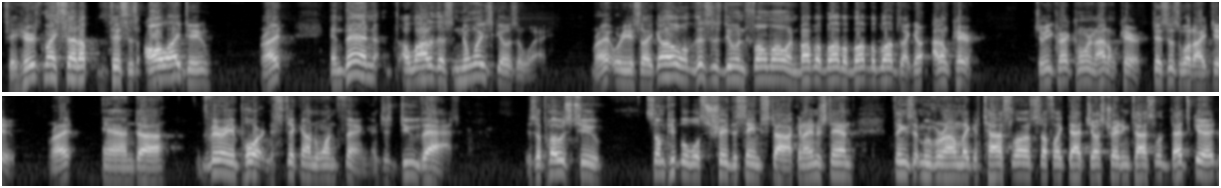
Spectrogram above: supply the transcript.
say, here's my setup. This is all I do, right? And then a lot of this noise goes away right? Where he's like, oh, well, this is doing FOMO and blah, blah, blah, blah, blah, blah, blah. It's like, I don't care. Jimmy Crack Corn, I don't care. This is what I do, right? And uh, it's very important to stick on one thing and just do that, as opposed to some people will trade the same stock. And I understand things that move around like a Tesla, and stuff like that, just trading Tesla, that's good.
